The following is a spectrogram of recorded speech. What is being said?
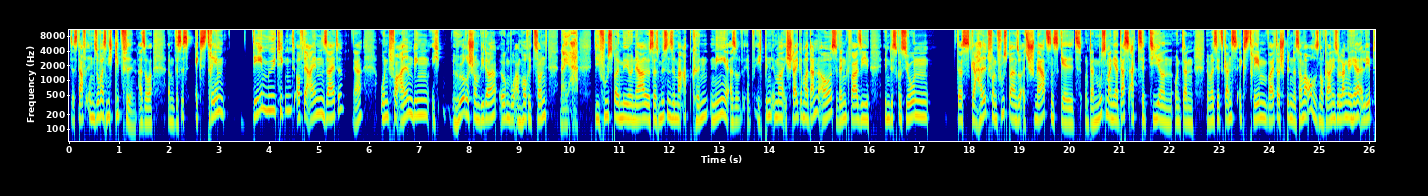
das darf in sowas nicht gipfeln. Also ähm, das ist extrem demütigend auf der einen Seite, ja, und vor allen Dingen, ich höre schon wieder irgendwo am Horizont, naja, die Fußballmillionarios, das müssen sie mal abkönnen. Nee, also ich bin immer, ich steige immer dann aus, wenn quasi in Diskussionen das Gehalt von Fußballern so als Schmerzensgeld und dann muss man ja das akzeptieren und dann, wenn wir es jetzt ganz extrem weiterspinnen, das haben wir auch, ist noch gar nicht so lange her erlebt,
